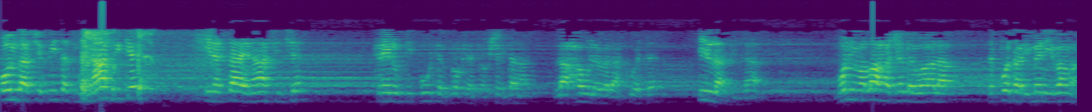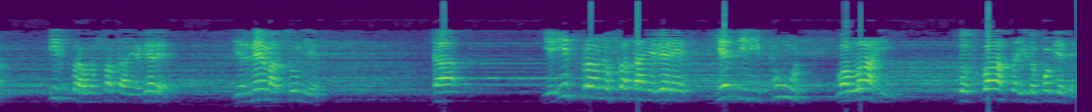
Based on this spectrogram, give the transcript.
Onda će pitati munafike i na taj način će krenuti putem prokretog šeitana. La haule ve la kuvete illa billah. Molim Allaha žele vala da podari meni i vama ispravno shvatanje vjere, jer nema sumnje da je ispravno shvatanje vjere jedini put, wallahi, do spasa i do pobjede.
